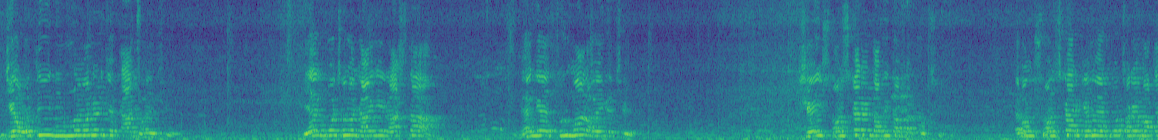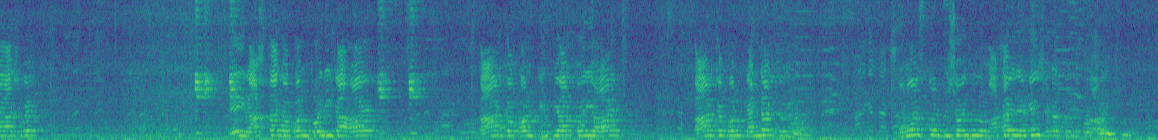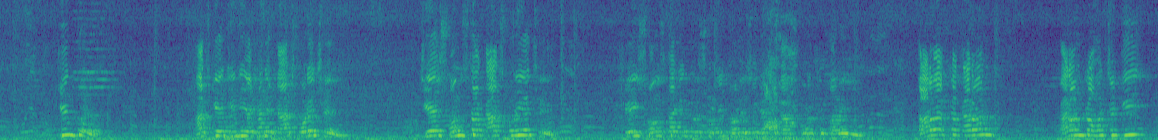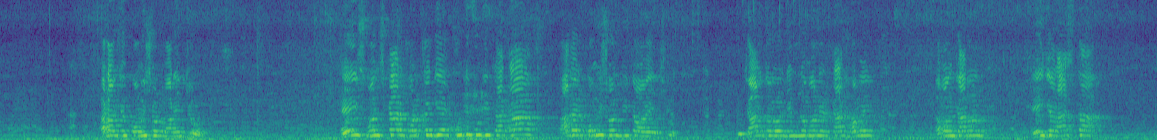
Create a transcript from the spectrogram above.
যে অতি নিম্নমানের যে কাজ হয়েছে। এক বছরও যায়নি রাস্তা। ভেঙে চুরমার হয়ে গেছে। সেই সংস্কারের দাবিতে আমরা করছি। এবং সংস্কার কেন এক বছরের মাথায় আসবে? এই রাস্তা যখন তৈরিটা হয়, তার যখন ডিপিআর তৈরি হয়, তার যখন টেন্ডার তৈরি হয়, সমস্ত বিষয়গুলো মাথায় রেখেই সেটা তৈরি করা হয়েছিল। আজকে যিনি এখানে কাজ করেছেন, যে সংস্থা কাজ করিয়েছে, সেই সংস্থা কিন্তু সঠিকভাবে সেখানে কাজ করতে পারেনি। তারও একটা কারণ, কারণটা হচ্ছে কি? সেটা হচ্ছে কমিশন বাণিজ্য। এই সংস্কার করতে গিয়ে কোটি কোটি টাকা তাদের কমিশন দিতে হয়েছে। যার জন্য নিম্নমানের কাজ হবে। এবং জানুন, এই যে রাস্তা,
